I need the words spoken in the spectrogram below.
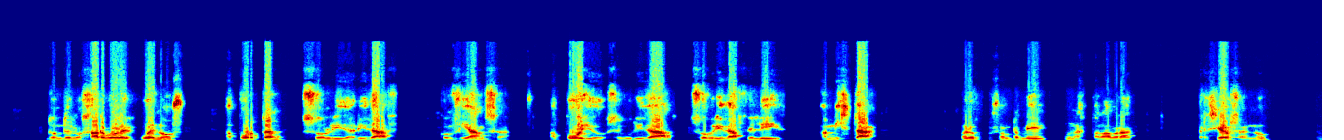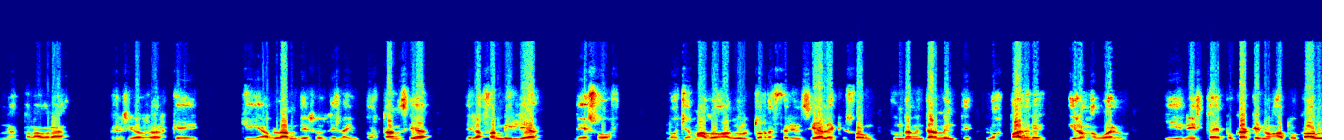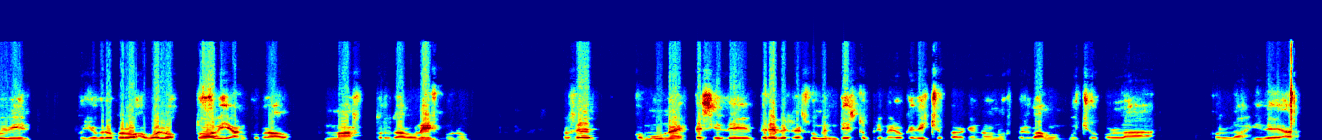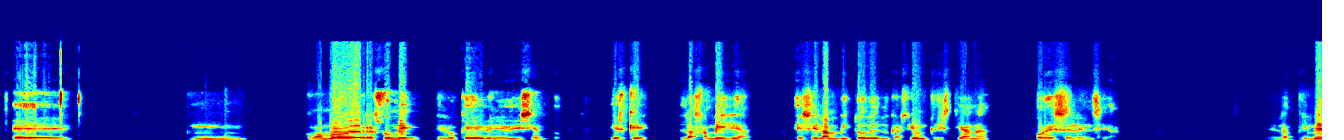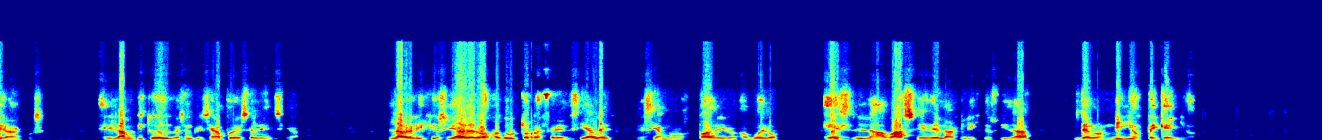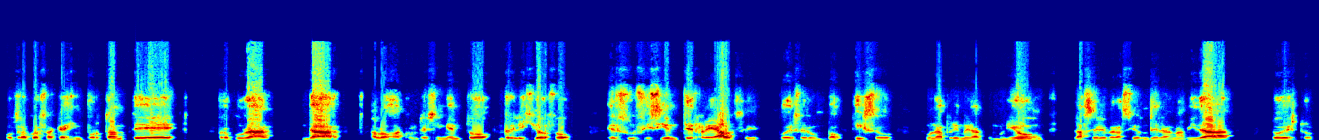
donde los árboles buenos aportan solidaridad, confianza, apoyo, seguridad, sobriedad feliz, amistad. Bueno, pues son también unas palabras preciosas, ¿no? Unas palabras preciosas que, que hablan de eso, de la importancia de la familia, de esos los llamados adultos referenciales, que son fundamentalmente los padres y los abuelos. Y en esta época que nos ha tocado vivir, pues yo creo que los abuelos todavía han cobrado más protagonismo, ¿no? Entonces, como una especie de breve resumen de esto primero que he dicho, para que no nos perdamos mucho con, la, con las ideas, eh, mm, como modo de resumen en lo que he venido diciendo, y es que la familia es el ámbito de educación cristiana por excelencia. La primera cosa, el ámbito de educación cristiana por excelencia. La religiosidad de los adultos referenciales, decíamos los padres y los abuelos, es la base de la religiosidad de los niños pequeños. Otra cosa que es importante es procurar dar a los acontecimientos religiosos el suficiente realce. Puede ser un bautizo, una primera comunión, la celebración de la Navidad, todo esto.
